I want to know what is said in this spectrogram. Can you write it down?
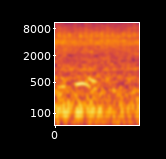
the book.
